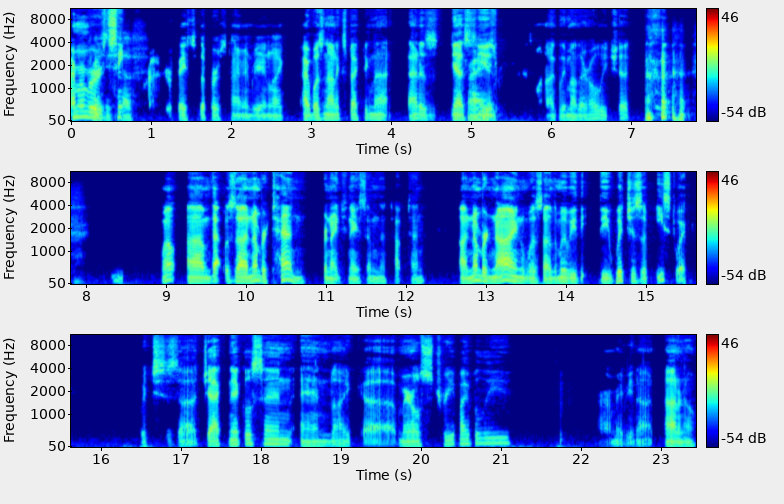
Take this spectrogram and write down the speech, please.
I remember seeing stuff. Predator face for the first time and being like, I was not expecting that. That is, yes, he is one ugly mother. Holy shit. Well, um, that was uh, number 10 for 1987, the top 10. Uh, number 9 was uh, the movie the, the Witches of Eastwick, which is uh, Jack Nicholson and like uh, Meryl Streep, I believe. Or maybe not. I don't know.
